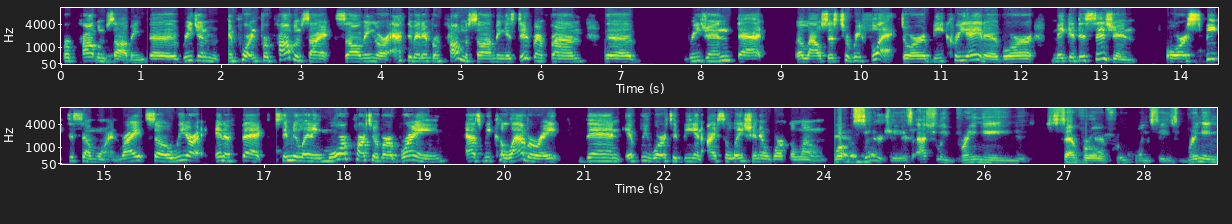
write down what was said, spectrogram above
for problem solving. The region important for problem solving or activated from problem solving is different from the region that allows us to reflect or be creative or make a decision or speak to someone, right? So we are in effect stimulating more parts of our brain as we collaborate than if we were to be in isolation and work alone. Well, synergy is actually bringing several frequencies, bringing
